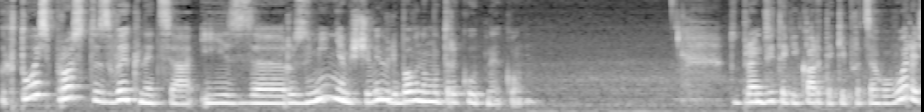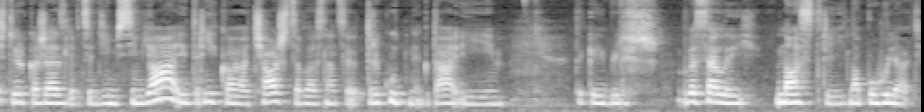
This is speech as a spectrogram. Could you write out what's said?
Хтось просто звикнеться із розумінням, що він в любовному трикутнику. Тут прям дві такі карти, які про це говорять. Четвірка жезлів це дім, сім'я, і трійка чаш це, власне, це трикутник, да, і такий більш веселий настрій на погулять.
